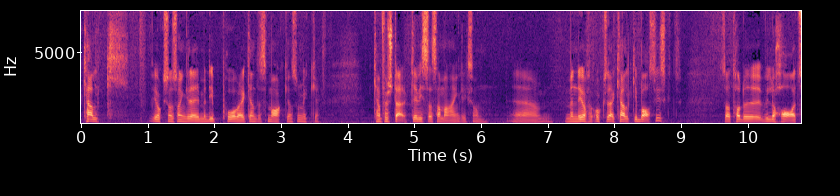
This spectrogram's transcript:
kalk är också en sån grej men det påverkar inte smaken så mycket. Kan förstärka i vissa sammanhang. Liksom. Eh, men det är också kalk är basiskt. Så att har du, vill du ha ett,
